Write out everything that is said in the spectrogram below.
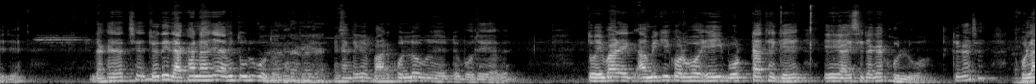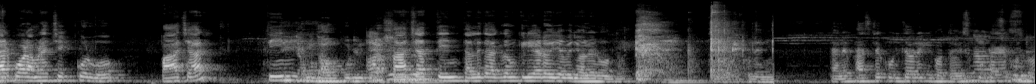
এই যে দেখা যাচ্ছে যদি দেখা না যায় আমি তুলবো তো এখান থেকে। এখান থেকে বার করলেও এটা বোঝা যাবে। তো এবার আমি কি করব এই বোর্ডটা থেকে এই আইসিটাকে খুলবো ঠিক আছে? খোলার পর আমরা চেক করব পাঁচ আর তিন। পাঁচ আর তিন তাহলে তো একদম ক্লিয়ার হয়ে যাবে জলের মতো। খুলে নিই। তাহলে ফার্স্টে খুলতে হলে কি করতে হবে? স্ক্রুটাকে খুলবো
